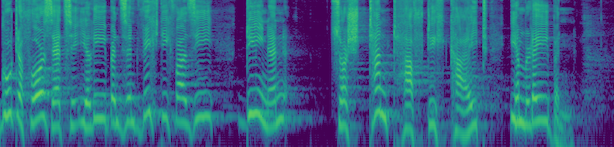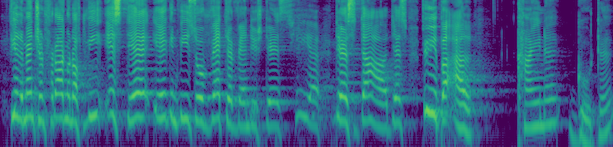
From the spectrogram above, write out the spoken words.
Gute Vorsätze, ihr Lieben, sind wichtig, weil sie dienen zur Standhaftigkeit im Leben. Viele Menschen fragen oft, wie ist der irgendwie so wetterwendig? Der ist hier, der ist da, der ist überall. Keine gute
